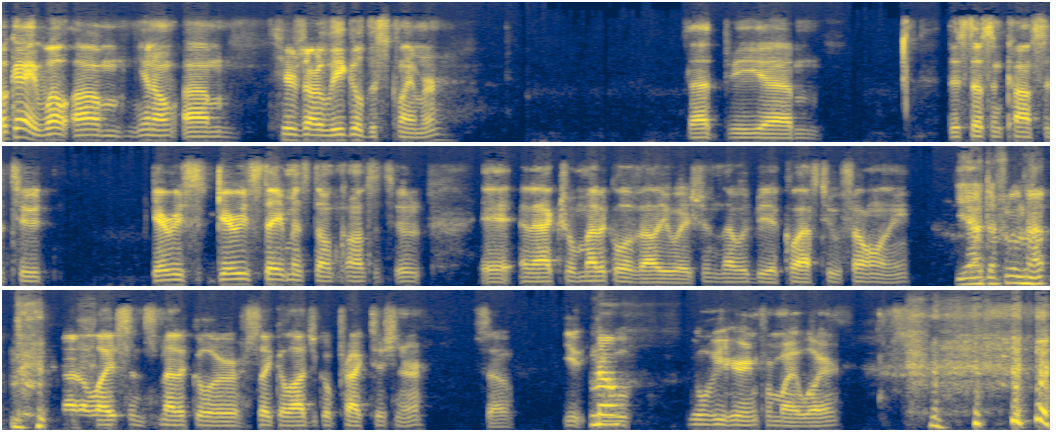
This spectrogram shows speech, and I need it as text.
okay, well, um, you know, um, here's our legal disclaimer. That be um, this doesn't constitute Gary's Gary's statements don't constitute a, an actual medical evaluation. That would be a class two felony. Yeah, definitely not. not a licensed medical or psychological practitioner. So you, No. you will, you'll be hearing from my lawyer. I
